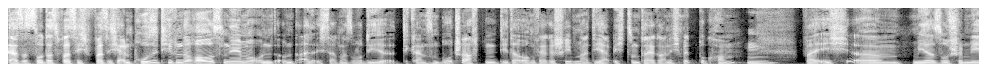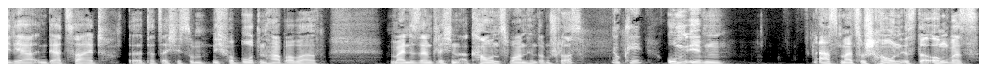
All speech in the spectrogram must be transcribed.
das ist so das, was ich, was ich an Positiven daraus nehme. Und, und also ich sag mal so, die, die ganzen Botschaften, die da irgendwer geschrieben hat, die habe ich zum Teil gar nicht mitbekommen, mhm. weil ich ähm, mir Social Media in der Zeit äh, tatsächlich so nicht verboten habe, aber meine sämtlichen Accounts waren hinterm Schloss. Okay. Um eben erstmal zu schauen, ist da irgendwas,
